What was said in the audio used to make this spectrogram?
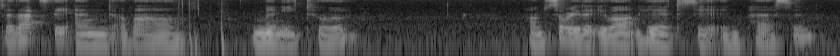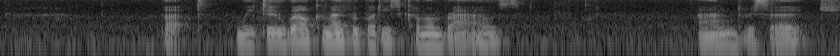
So that's the end of our mini tour. I'm sorry that you aren't here to see it in person, but we do welcome everybody to come and browse and research.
